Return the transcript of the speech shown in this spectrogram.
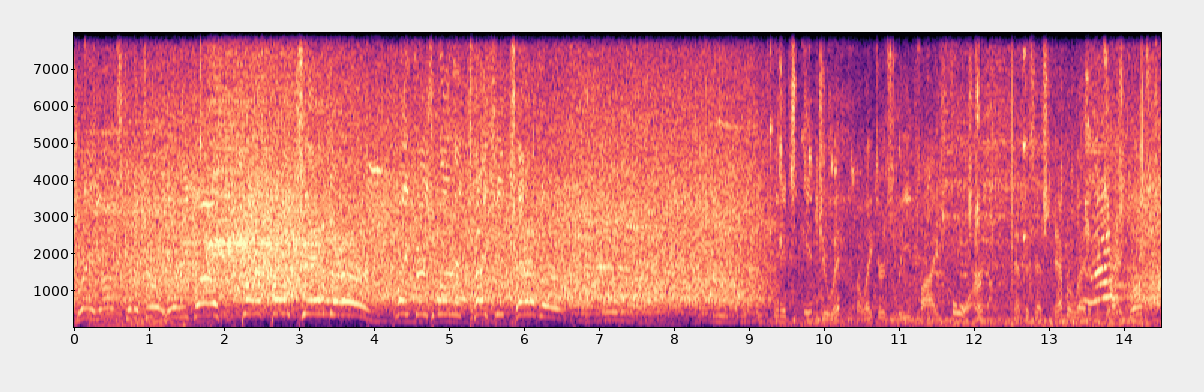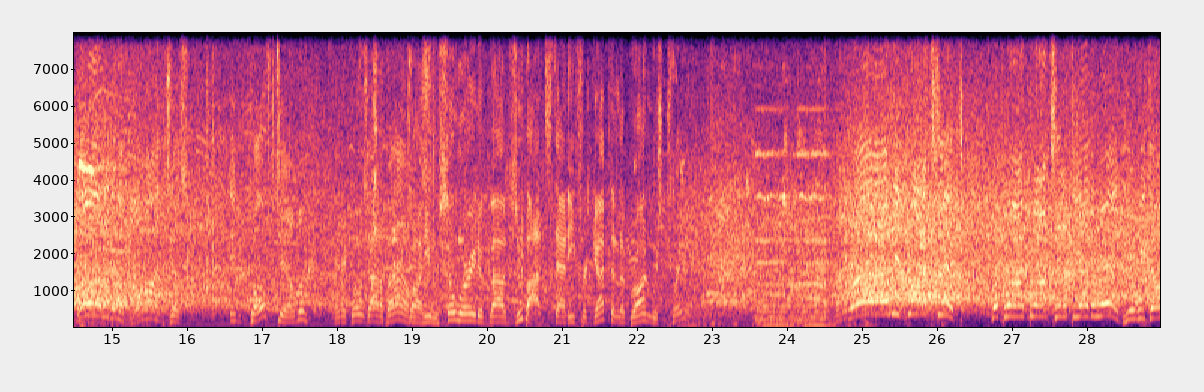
Trae Young's going to do it. Here he goes. Blocked by Chandler. Lakers win it. Tyson Chandler. Minutes into it, and the Lakers lead by four. Memphis has never led in the game. Brooks. Oh, look at LeBron just engulfed him and it goes out of bounds. Well, he was so worried about Zubac that he forgot that LeBron was trailing. Oh, he blocks it! LeBron blocks it at the other end. Here we go.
